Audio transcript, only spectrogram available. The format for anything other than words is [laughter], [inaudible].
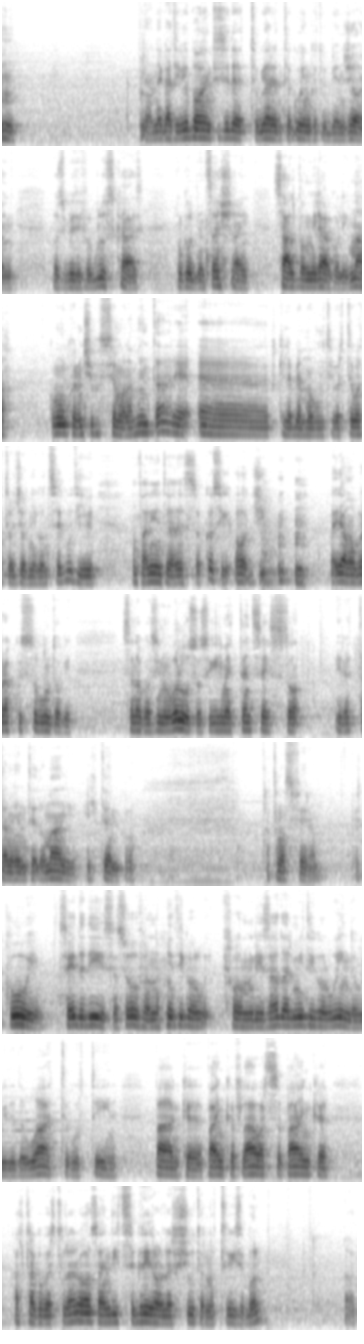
a negative point is that we aren't going to be enjoying those beautiful blue skies and golden sunshine, salvo miracoli, ma Comunque non ci possiamo lamentare eh, perché li abbiamo avuti per 3-4 giorni consecutivi, non fa niente adesso così. Oggi [clears throat] speriamo però a questo punto che essendo così nuvoloso si rimetta in sesto direttamente domani il tempo, atmosfera. Per cui, said this, so from the mythical, from this other mythical window with the white curtain, pink, pink flowers, pink, altra copertura rosa, and it's grey roller shooter not visible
